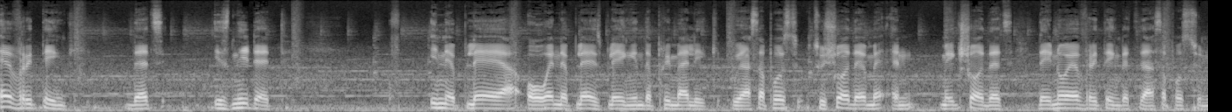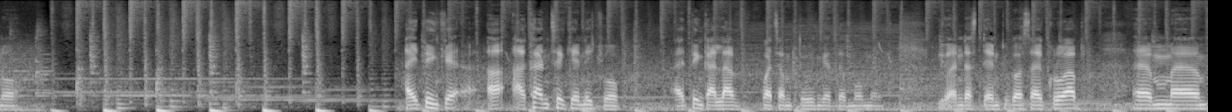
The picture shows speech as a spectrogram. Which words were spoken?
everything that is needed in a player or when a player is playing in the Premier League, we are supposed to show them and make sure that they know everything that they are supposed to know. I think uh, I, I, can't take any job. I think I love what I'm doing at the moment. You understand? Because I grew up um, um,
